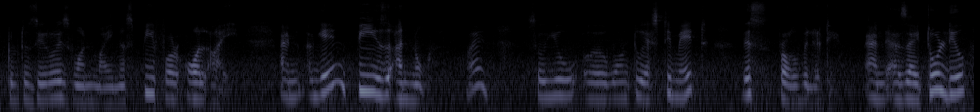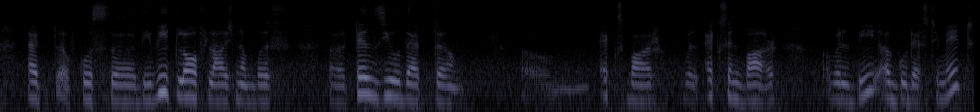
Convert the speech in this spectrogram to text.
equal to 0 is 1 minus p for all i and again p is unknown right. So, you uh, want to estimate this probability and as I told you that of course, uh, the weak law of large numbers tells you that um, x bar will x n bar will be a good estimate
